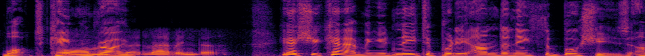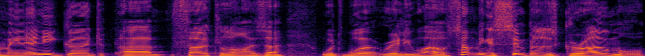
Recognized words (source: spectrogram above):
What to keep them growing? the lavender? Yes, you can, but you'd need to put it underneath the bushes. I mean, any good uh, fertilizer would work really well. Something as simple as Growmore.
